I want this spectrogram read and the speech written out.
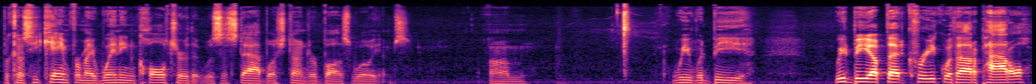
because he came from a winning culture that was established under Buzz Williams. Um, we would be we'd be up that creek without a paddle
